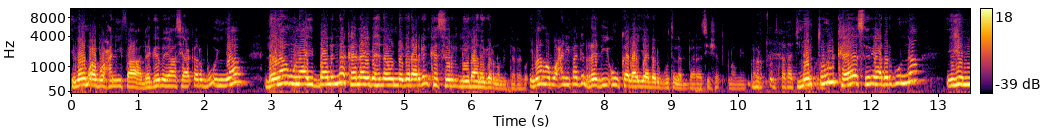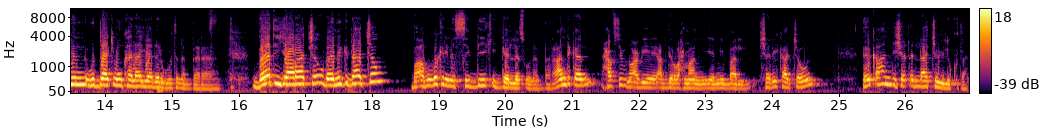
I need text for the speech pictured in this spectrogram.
ኢማሙ አቡ ሐኒፋ ለገበያ ሲያቀርቡ እኛ ለናሙና ይባልና ከላይ ደህናውን ነገር አድርገን ከስር ሌላ ነገር ነው የሚደረገው። ኢማም አቡ ሐኒፋ ግን ረዲኡን ከላይ ያደርጉት ነበረ ሲሸጡ ነው የሚባለው። ምርጡን ከስር ያደርጉና ይህንን ውዳቂውን ከላይ ያደርጉት ነበረ። በቲጃራቸው በንግዳቸው በአቡበክር ስዲቅ ይገለጹ ነበር። አንድ ቀን ሐፍስ ብኑ አብድራህማን የሚባል ሸሪካቸውን እቃ እንዲሸጥላቸው ይልኩታል።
